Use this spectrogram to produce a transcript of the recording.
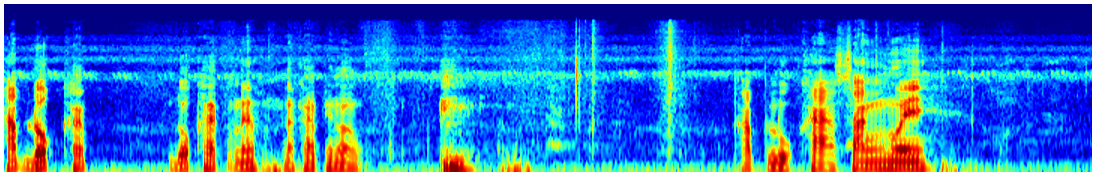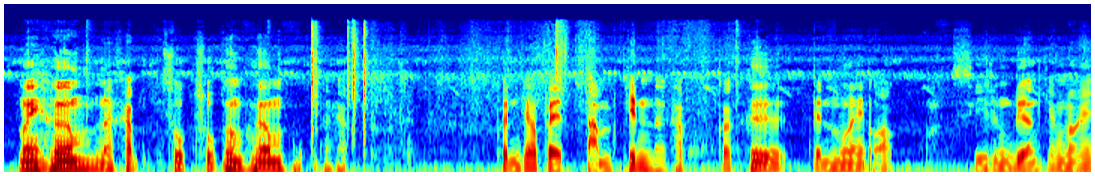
ครับดกครับดกคักนะนะครับ พี่น้อง ครับลูกค้าสั่งหน่วยหน่วยเฮิมนะครับ ซุกซุกเฮิมเฮิมนะครับเพิ่นจะเอาไปตำกินนะครับ ก็คือเป็นหน่วยออกสีเหลืองๆจังหน่อย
